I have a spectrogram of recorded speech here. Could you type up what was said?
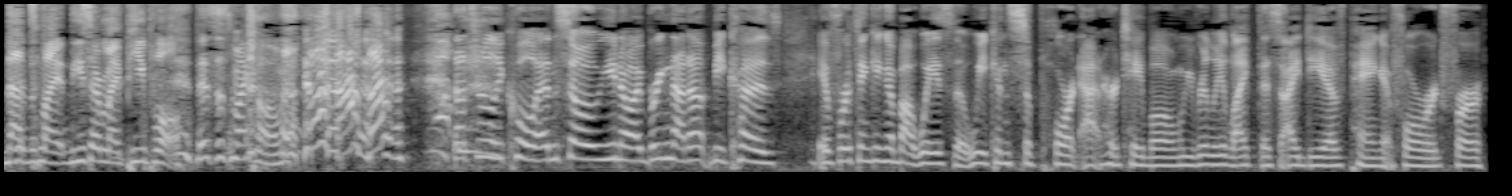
that's my, these are my people. this is my home that's really cool and so you know i bring that up because if we're thinking about ways that we can support at her table and we really like this idea of paying it forward for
